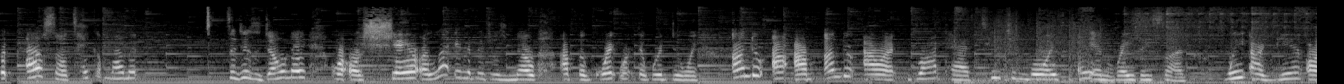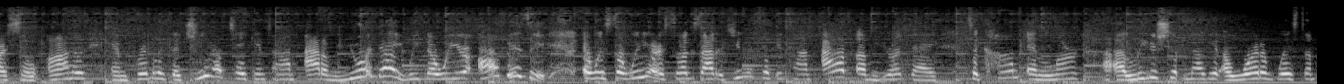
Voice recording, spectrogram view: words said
but also take a moment to just donate or, or share or let individuals know of the great work that we're doing under our, our under our broadcast teaching boys and raising sons we again are so honored and privileged that you have taken time out of your day. We know we are all busy. And we, so we are so excited that you have taken time out of your day to come and learn a, leadership nugget, a word of wisdom,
